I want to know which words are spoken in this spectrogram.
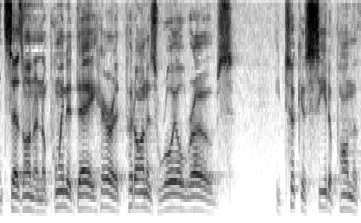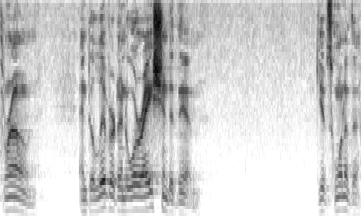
It says, On an appointed day, Herod put on his royal robes. He took his seat upon the throne and delivered an oration to them. Gives one of the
